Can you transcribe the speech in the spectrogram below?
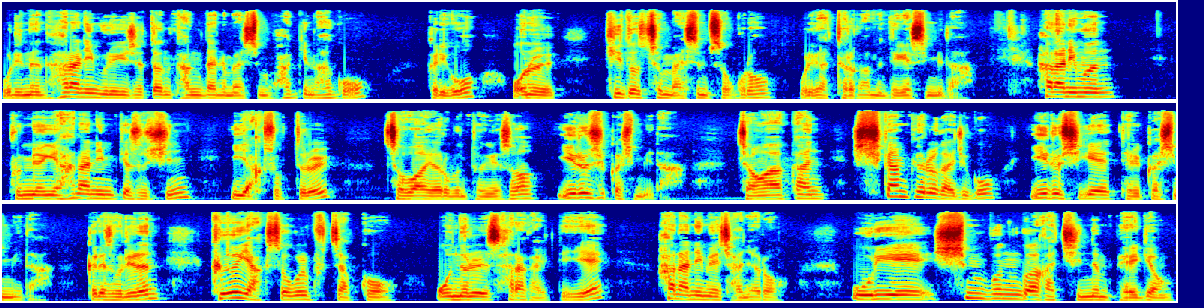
우리는 하나님 우리에게 주셨던 강단의 말씀 확인하고 그리고 오늘 기도처 말씀 속으로 우리가 들어가면 되겠습니다. 하나님은 분명히 하나님께서 주신 이 약속들을 저와 여러분 통해서 이루실 것입니다. 정확한 시간표를 가지고 이루시게 될 것입니다. 그래서 우리는 그 약속을 붙잡고 오늘을 살아갈 때에 하나님의 자녀로 우리의 신분과 같이 있는 배경,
